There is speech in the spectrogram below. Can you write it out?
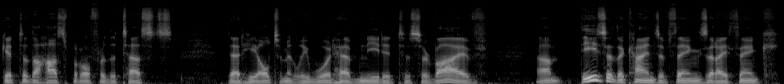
get to the hospital for the tests that he ultimately would have needed to survive. Um, these are the kinds of things that I think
